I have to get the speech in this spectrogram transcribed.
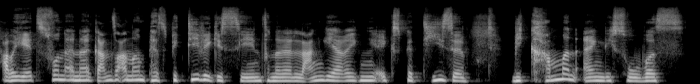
Aber jetzt von einer ganz anderen Perspektive gesehen, von einer langjährigen Expertise, wie kann man eigentlich sowas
